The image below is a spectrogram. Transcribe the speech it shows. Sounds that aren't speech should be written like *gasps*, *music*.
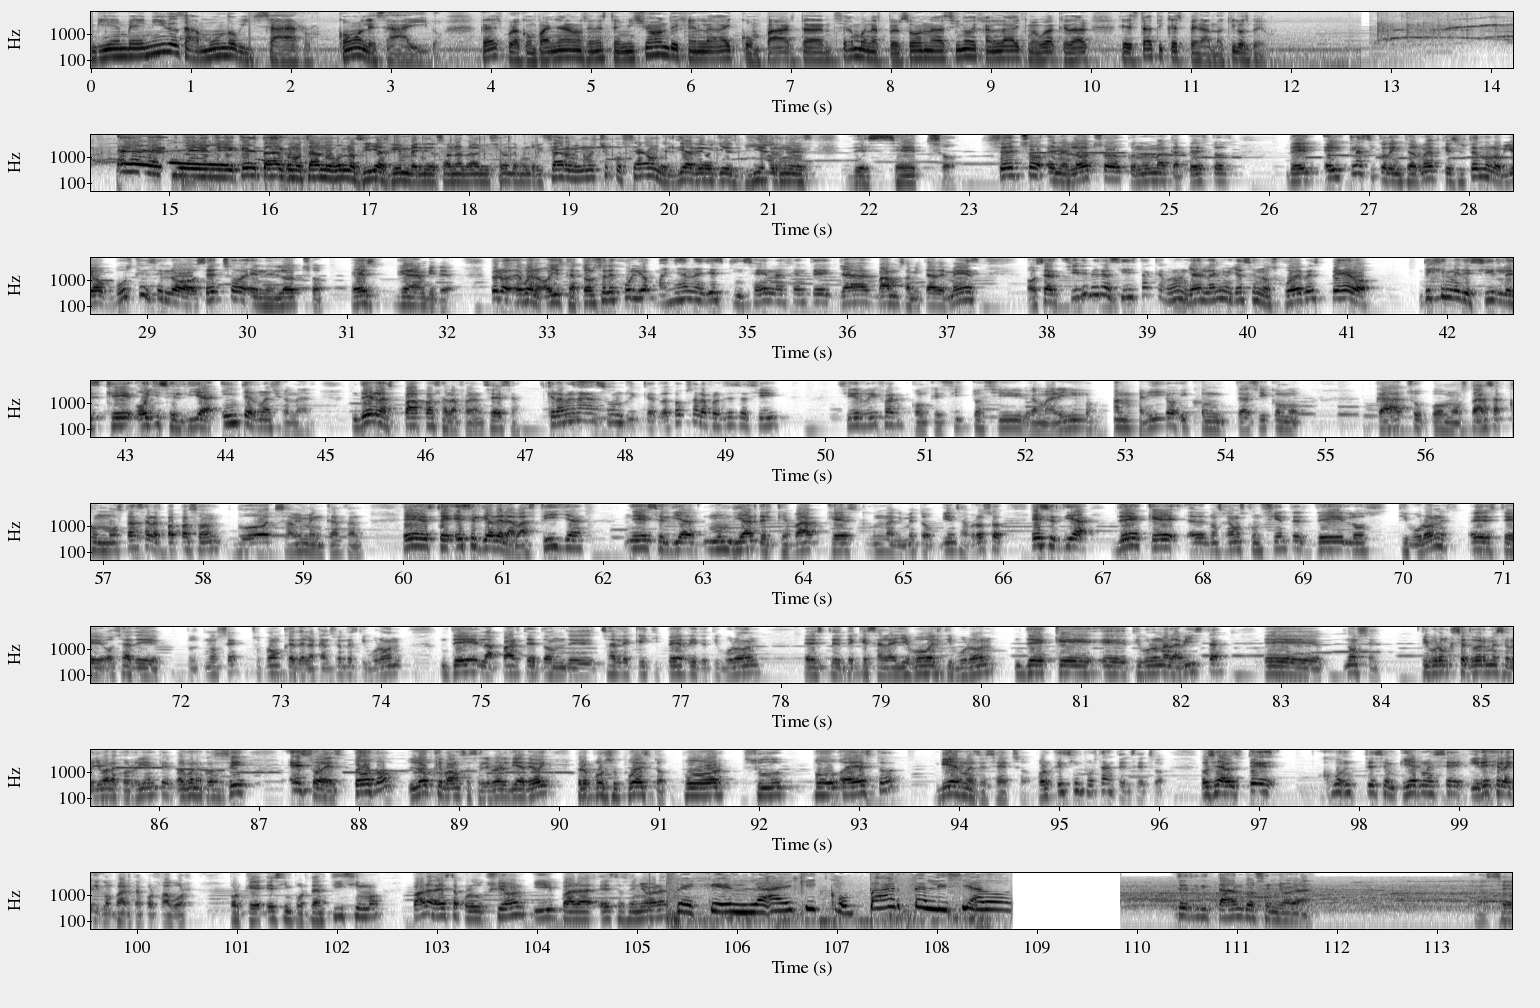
Bienvenidos a Mundo Bizarro. ¿Cómo les ha ido? Gracias por acompañarnos en esta emisión. Dejen like, compartan, sean buenas personas. Si no dejan like, me voy a quedar estática esperando. Aquí los veo. ¡Eh! ¿Qué tal? ¿Cómo están? Muy buenos días. Bienvenidos a una nueva emisión de Mundo Bizarro. Mi nombre es Chico Sound. El día de hoy es viernes de sexo. Sexo en el 8 con un marcatextos del el clásico de internet que si usted no lo vio, búsquenselo, Sexo en el 8. Es gran video. Pero eh, bueno, hoy es 14 de julio, mañana ya es quincena, gente, ya vamos a mitad de mes. O sea, sí, de veras, sí está cabrón, ya el año ya se nos jueves, pero déjenme decirles que hoy es el Día Internacional de las papas a la francesa, que la verdad son ricas. Las papas a la francesa sí, sí rifan con quesito así amarillo, amarillo y con así como ketchup o mostaza. Con mostaza las papas son, a mí me encantan. Este es el día de la Bastilla, es el día mundial del kebab, que es un alimento bien sabroso. Es el día de que eh, nos hagamos conscientes de los tiburones, este, o sea, de pues no sé, supongo que de la canción del tiburón, de la parte donde sale Katy Perry de tiburón, este, de que se la llevó el tiburón, de que eh, tiburón a la vista, eh, no sé, tiburón que se duerme se lo lleva a la corriente, alguna cosa así. Eso es todo lo que vamos a celebrar el día de hoy, pero por supuesto, por supuesto, viernes de sexo, porque es importante el sexo. O sea, usted júntese, empiérnese y déjela que comparta, por favor, porque es importantísimo para esta producción y para esta señora. Dejen like y compartan, lisiado. Estés gritando, señora. Ya sé,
